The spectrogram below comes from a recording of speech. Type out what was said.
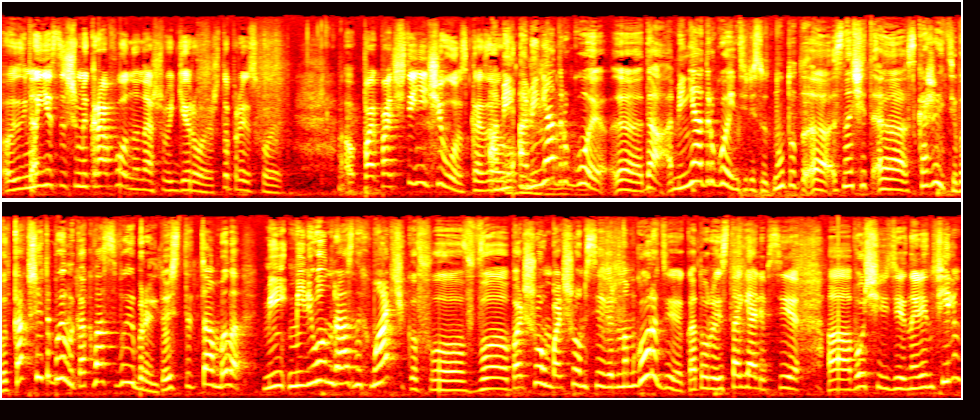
Мы не слышим микрофона нашего героя. Что происходит? По- почти ничего, сказал. А, ми- а меня другое, э, да, а меня другое интересует. Ну тут, э, значит, э, скажите, вот как все это было, как вас выбрали? То есть там было ми- миллион разных мальчиков э, в большом-большом северном городе, которые стояли все э, в очереди на Ленфильм.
